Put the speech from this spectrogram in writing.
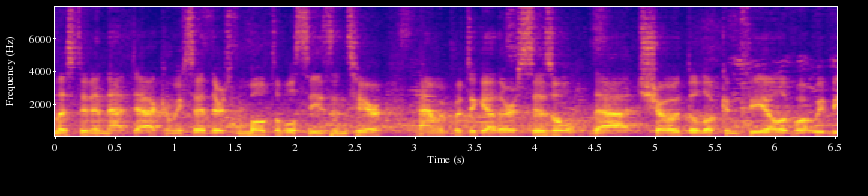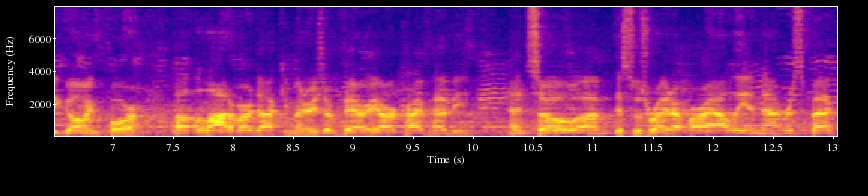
listed in that deck, and we said there's multiple seasons here, and we put together a sizzle that showed the look and feel of what we'd be going for. Uh, a lot of our documentaries are very archive heavy, and so um, this was right up our alley in that respect.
